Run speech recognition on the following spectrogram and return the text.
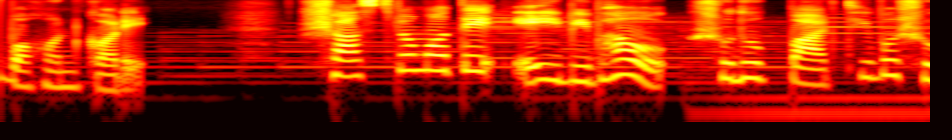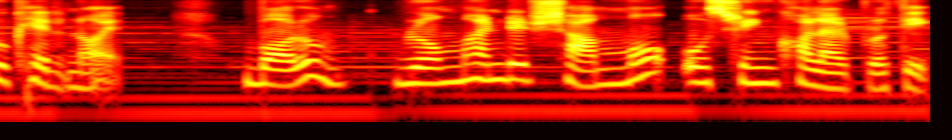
বহন করে। শাস্ত্রমতে এই বিবাহ শুধু পার্থিব সুখের নয়, বরং ব্রহ্মাণ্ডের সাম্য ও শৃঙ্খলার প্রতীক।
